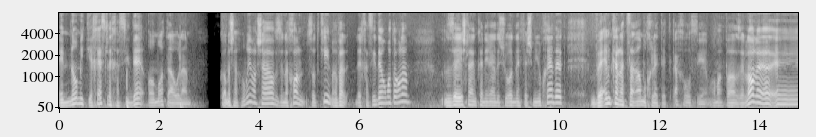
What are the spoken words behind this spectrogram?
אינו מתייחס לחסידי אומות העולם. כל מה שאנחנו אומרים עכשיו זה נכון, צודקים, אבל לחסידי אומות העולם זה יש להם כנראה איזושהי עוד נפש מיוחדת, ואין כאן הצהרה מוחלטת. ככה הוא סיים. הוא אמר פה, זה לא... ל- אה,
